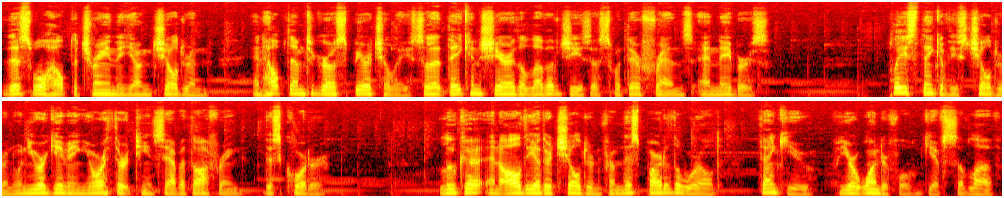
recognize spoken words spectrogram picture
This will help to train the young children and help them to grow spiritually so that they can share the love of Jesus with their friends and neighbors. Please think of these children when you are giving your 13th Sabbath offering this quarter. Luca and all the other children from this part of the world, thank you for your wonderful gifts of love.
